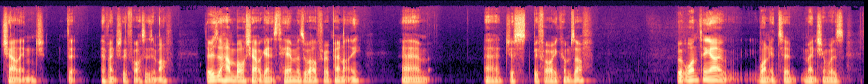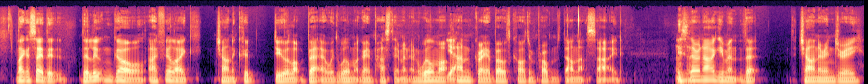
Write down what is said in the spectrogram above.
challenge that eventually forces him off. There is a handball shout against him as well for a penalty, um, uh, just before he comes off. But one thing I wanted to mention was, like I said, the the Luton goal. I feel like Challinor could do a lot better with Willmott going past him, and, and Willmott Yeah. and Gray are both causing problems down that side. Is Mhm. there an argument that the Challinor injury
